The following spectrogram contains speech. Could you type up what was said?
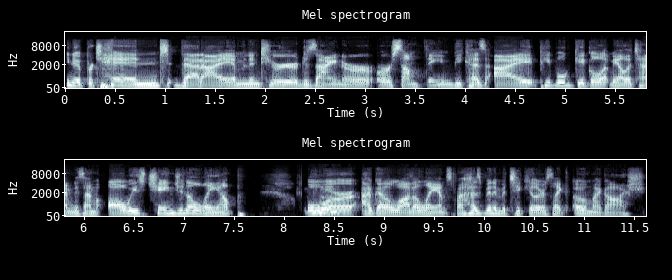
you know pretend that i am an interior designer or something because i people giggle at me all the time because i'm always changing a lamp mm-hmm. or mm-hmm. i've got a lot of lamps my husband in particular is like oh my gosh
